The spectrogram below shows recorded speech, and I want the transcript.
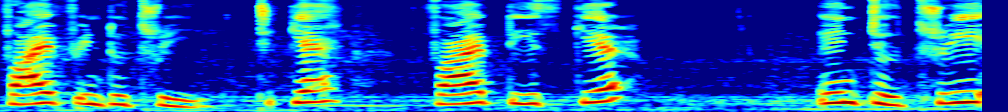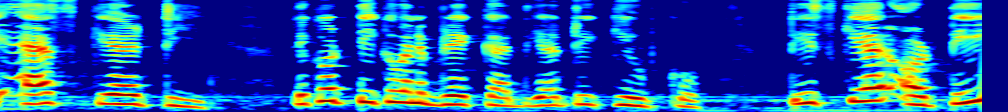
फाइव इंटू थ्री ठीक है? Five T square into three S square T देखो टी को मैंने ब्रेक कर दिया टी क्यूब को। टी स्केयर और टी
